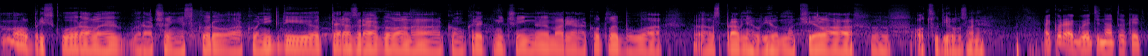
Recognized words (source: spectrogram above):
Mohol prísť skôr, ale radšej neskoro ako nikdy. Teraz reagoval na konkrétny čin Mariana Kotlebu a správne ho vyhodnotil a odsudil ho za ne. Ako reagujete na to, keď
